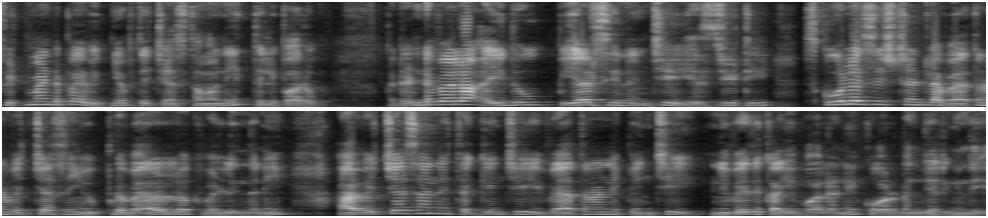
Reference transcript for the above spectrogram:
ఫిట్మెంట్పై విజ్ఞప్తి చేస్తామని తెలిపారు. రెండు వేల ఐదు పిఆర్సీ నుంచి ఎస్జిటి స్కూల్ అసిస్టెంట్ల వేతన వ్యత్యాసం ఇప్పుడు వేలల్లోకి వెళ్ళిందని ఆ వ్యత్యాసాన్ని తగ్గించి వేతనాన్ని పెంచి నివేదిక ఇవ్వాలని కోరడం జరిగింది.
